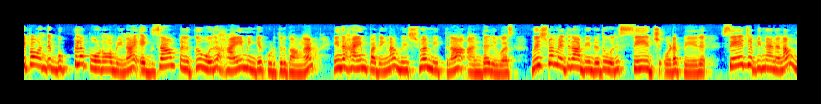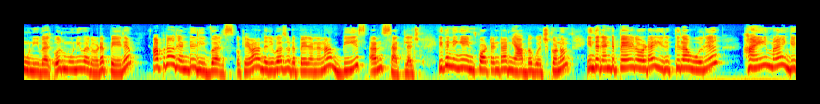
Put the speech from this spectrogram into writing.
இப்போ வந்து புக்கில் போனோம் அப்படின்னா எக்ஸாம்பிளுக்கு ஒரு ஹைம் இங்கே கொடுத்துருக்காங்க. இந்த ஹைம் பார்த்தீங்கன்னா விஸ்வமித்ரா அண்ட் த ரிவர்ஸ் விஸ்வமித்ரா அப்படின்றது ஒரு சேஜ் ஓட பேர். சேஜ் அப்படின்னா என்னென்னா முனிவர். ஒரு முனிவரோட பேர். அப்புறம் ரெண்டு ரிவர்ஸ் ஓகேவா அந்த ரிவர்ஸோட பேர் என்னென்னா பீஸ் அண்ட் சட்லஜ் இது நீங்கள் இம்பார்ட்டண்ட்டாக ஞாபகம் வச்சுக்கணும். இந்த ரெண்டு பேரோட இருக்கிற ஒரு ஹைமை இங்கே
